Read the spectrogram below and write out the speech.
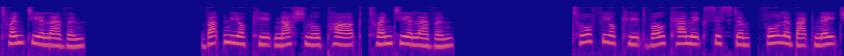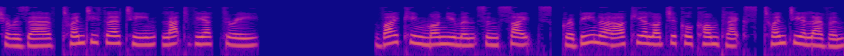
2011 Vatnajökull National Park 2011 Torfajökull Volcanic System Fjallabak Nature Reserve 2013 Latvia 3 Viking Monuments and Sites Grobiņa Archaeological Complex 2011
